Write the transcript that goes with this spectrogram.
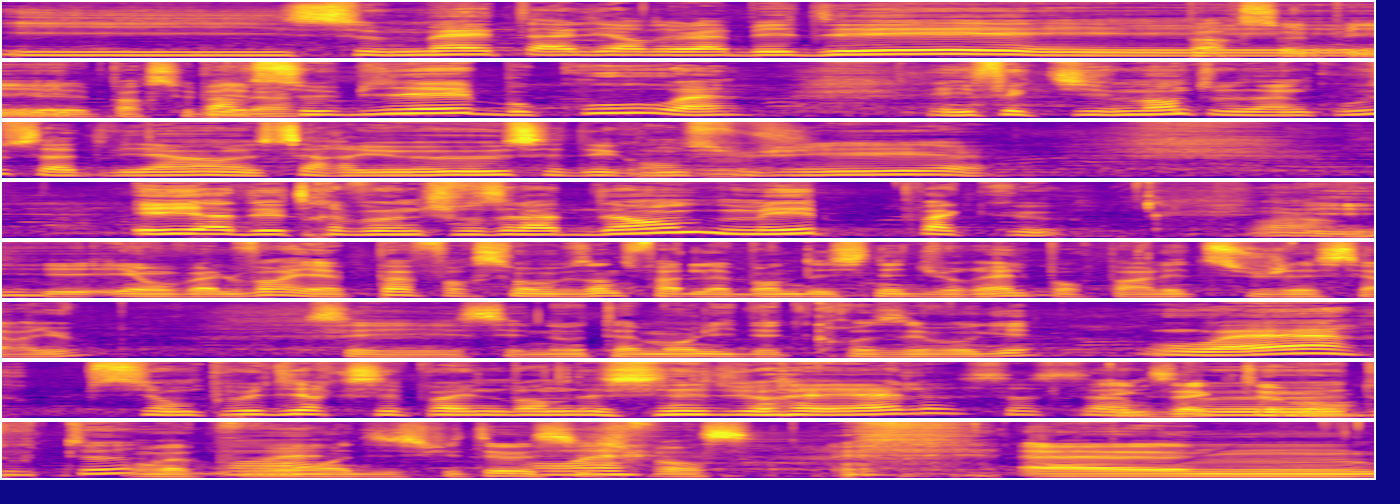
ils se mettent à lire de la BD et Par ce biais- par ce par biais-là. ce biais beaucoup. Ouais. Et effectivement, tout d'un coup, ça devient euh, sérieux, c'est des grands sujets. Et il y a des très bonnes choses là-dedans, mais pas que. Voilà. Et, et on va le voir, il n'y a pas forcément besoin de faire de la bande dessinée du réel pour parler de sujets sérieux. C'est notamment l'idée de creuser voguer. Ouais, si on peut dire que c'est pas une bande dessinée du réel, ça c'est un peu douteux. On va pouvoir Ouais. en discuter aussi, Ouais. je pense. Euh,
